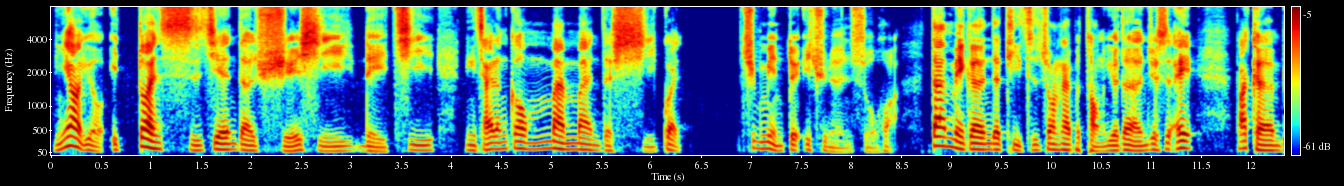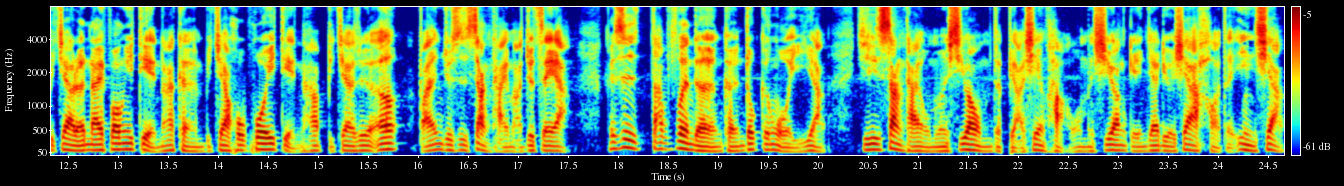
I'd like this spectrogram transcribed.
你要有一段时间的学习累积，你才能够慢慢的习惯去面对一群人说话。但每个人的体质状态不同，有的人就是哎、他可能比较人来疯一点，他可能比较活泼一点，他比较就是呃，反正就是上台嘛，就这样。可是大部分的人可能都跟我一样。其实上台，我们希望我们的表现好，我们希望给人家留下好的印象，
